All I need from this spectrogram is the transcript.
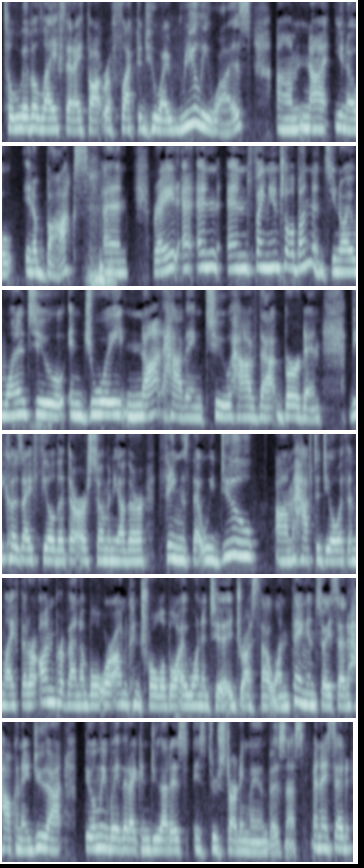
to live a life that I thought reflected who I really was, um, not you know in a box, and right and, and and financial abundance. You know, I wanted to enjoy not having to have that burden because I feel that there are so many other things that we do um, have to deal with in life that are unpreventable or uncontrollable. I wanted to address that one thing, and so I said, "How can I do that? The only way that I can do that is is through starting my own business." And I said,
